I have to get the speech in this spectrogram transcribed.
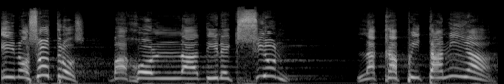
Y nosotros, bajo la dirección, la capitanía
